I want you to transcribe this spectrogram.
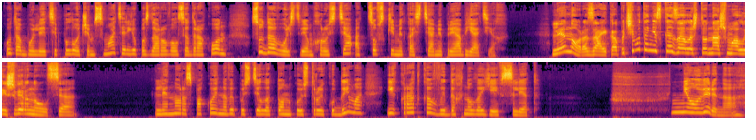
Куда более тепло, чем с матерью, поздоровался дракон, с удовольствием хрустя отцовскими костями при объятиях. «Ленора, зайка, почему ты не сказала, что наш малыш вернулся?» Ленора спокойно выпустила тонкую струйку дыма и кратко выдохнула ей вслед. «Не уверена,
